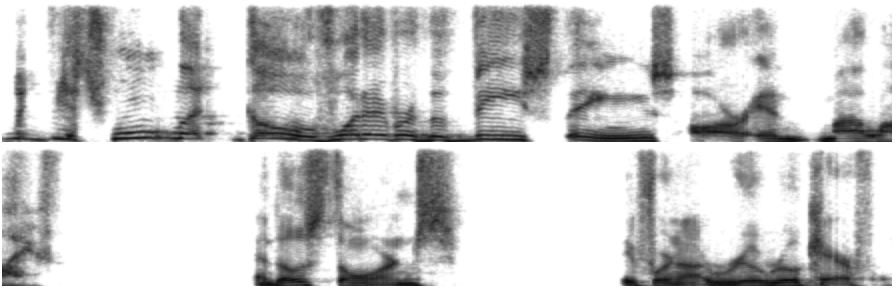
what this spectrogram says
we just won't let go of whatever the, these things are in my life. And those thorns, if we're not real, real careful,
